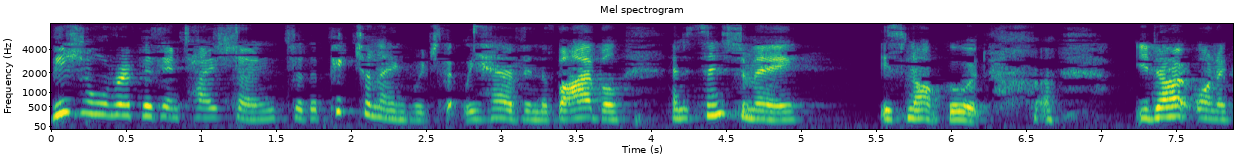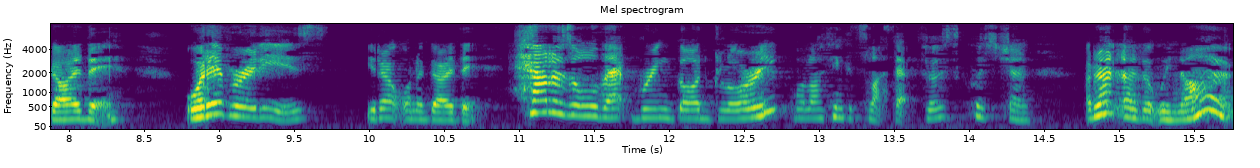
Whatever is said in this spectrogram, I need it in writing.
visual representation to the picture language that we have in the Bible, and it seems to me is not good. you don't want to go there. Whatever it is, you don't want to go there. How does all that bring God glory? Well, I think it's like that first question. I don't know that we know.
